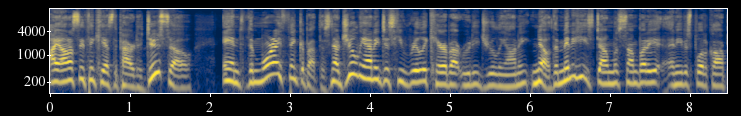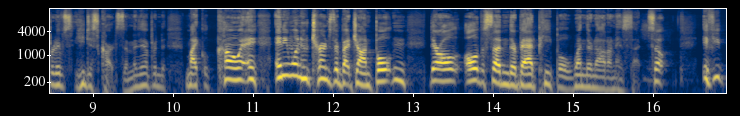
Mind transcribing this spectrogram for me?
I honestly think he has the power to do so. And the more I think about this, now Giuliani, does he really care about Rudy Giuliani? No. The minute he's done with somebody, any of his political operatives, he discards them. It happened to Michael Cohen, any, anyone who turns their back, John Bolton, they're all all of a sudden they're bad people when they're not on his side. So if you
